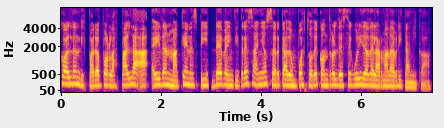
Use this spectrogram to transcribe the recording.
Holden disparó por la espalda a Aidan McKenzie, de 23 años, cerca de un puesto de control de seguridad de la Armada Británica.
